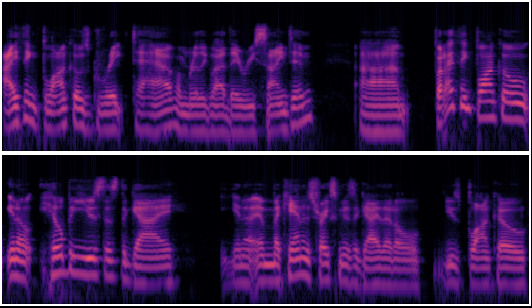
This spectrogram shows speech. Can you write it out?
I think Blanco's great to have. I'm really glad they re-signed him. Um, but I think Blanco, you know, he'll be used as the guy. You know, and Mackanin strikes me as a guy that'll use Blanco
